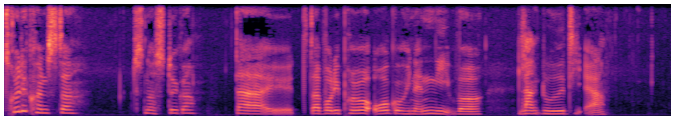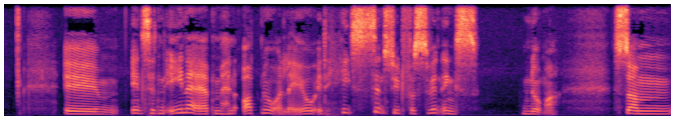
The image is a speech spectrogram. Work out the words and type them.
tryllekunster, sådan nogle stykker, der, øh, der, hvor de prøver at overgå hinanden i, hvor langt ude de er. Øh, indtil den ene af dem, han opnår at lave et helt sindssygt forsvindingsnummer, som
